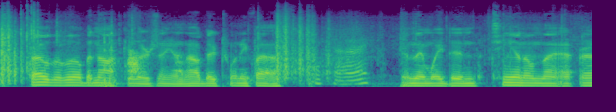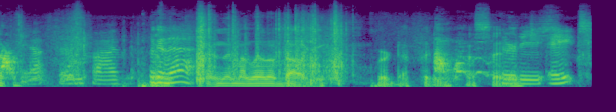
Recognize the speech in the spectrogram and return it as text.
Throw the little binoculars in. I'll do 25. Okay. And then we did 10 on that, right? Yeah, 35. Look and, at that. And then my little doggy. Where did I put him? I said 38.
